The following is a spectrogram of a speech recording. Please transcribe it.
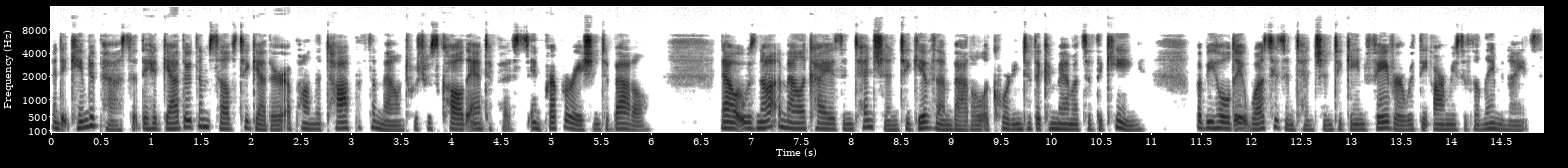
And it came to pass that they had gathered themselves together upon the top of the mount which was called Antipas, in preparation to battle. Now it was not Amalickiah's intention to give them battle according to the commandments of the king, but behold, it was his intention to gain favor with the armies of the Lamanites,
